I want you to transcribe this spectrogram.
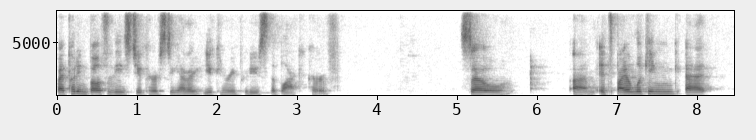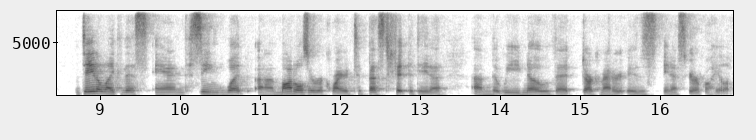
By putting both of these two curves together, you can reproduce the black curve. So um, it's by looking at data like this and seeing what uh, models are required to best fit the data um, that we know that dark matter is in a spherical halo.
